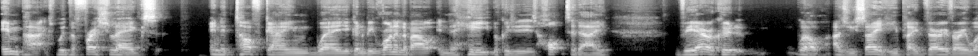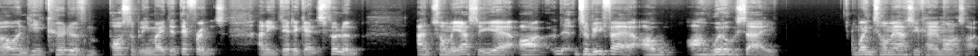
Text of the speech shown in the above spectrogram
impact with the fresh legs in a tough game where you're going to be running about in the heat because it is hot today, Vieira could, well, as you say, he played very, very well and he could have possibly made a difference. And he did against Fulham. And Tomiyasu, yeah, I, to be fair, I, I will say, when Tomiyasu came on, I was like,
